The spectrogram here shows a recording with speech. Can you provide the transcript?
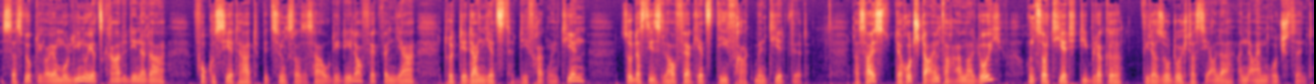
Ist das wirklich euer Molino jetzt gerade, den er da fokussiert hat, beziehungsweise das HODD-Laufwerk? Wenn ja, drückt ihr dann jetzt Defragmentieren, sodass dieses Laufwerk jetzt defragmentiert wird. Das heißt, der rutscht da einfach einmal durch und sortiert die Blöcke wieder so durch, dass sie alle an einem Rutsch sind.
